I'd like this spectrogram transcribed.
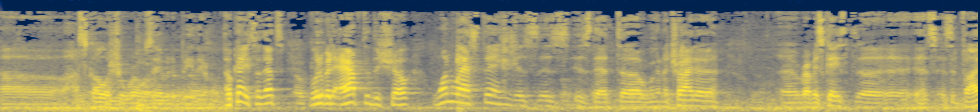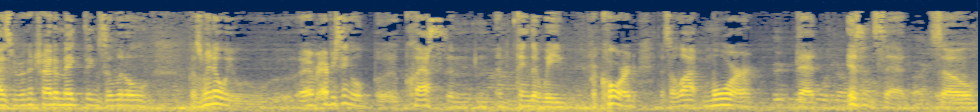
uh, Haskalah world was able to be there. Okay, so that's a little bit after the show. One last thing is, is, is that, uh, we're gonna try to, uh, Rabbi Skaist, uh, has, has advised me, we're gonna try to make things a little, because we know we, every, every single uh, class and, and thing that we record, there's a lot more that isn't said. So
